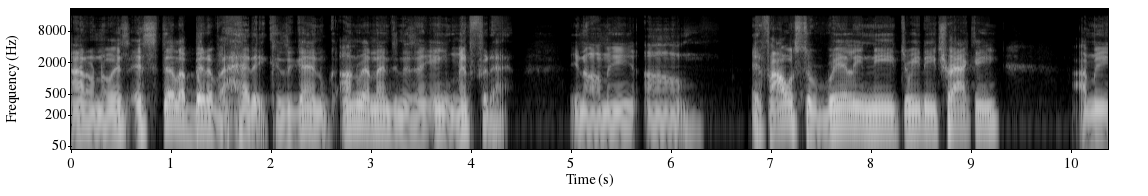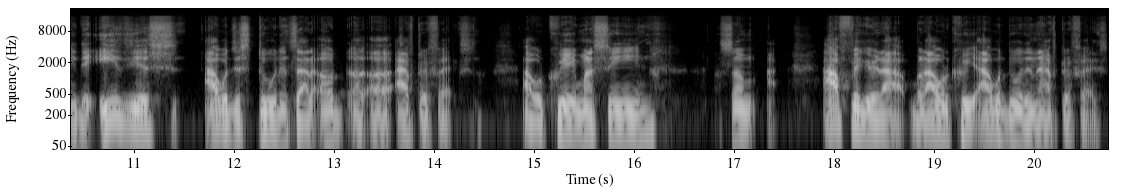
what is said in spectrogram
I don't know. It's it's still a bit of a headache because again, Unreal Engine is ain't meant for that. You know what I mean? Um, if I was to really need 3D tracking, I mean, the easiest, I would just do it inside of uh, uh, After Effects. I would create my scene. Some, I'll figure it out, but I would create, I would do it in After Effects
